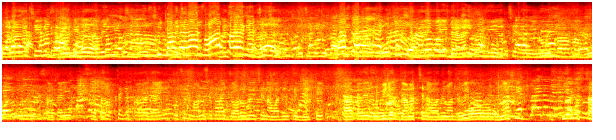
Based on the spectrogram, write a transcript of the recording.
কলা গাছের সরকারি তরফ থেকে পাওয়া যায়নি। প্রচুর মানুষ এখানে জড়ো হয়েছেন আমাদেরকে দেখে। তারা তাদের অভিযোগ জানাচ্ছেন আমাদের মাধ্যমে। মাসি কি অবস্থা?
